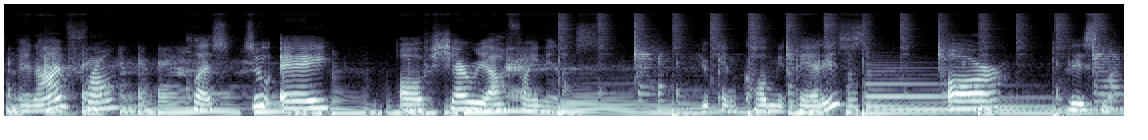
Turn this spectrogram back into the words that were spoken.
and I'm from class 2A of Sharia Finance. You can call me Teris or Risma.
